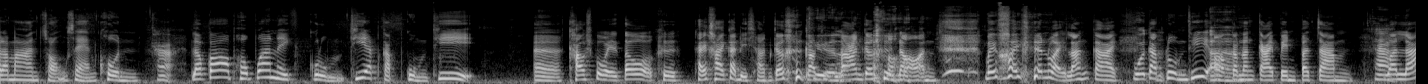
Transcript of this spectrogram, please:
ประมาณ 2 0 0 0 0 0 คนค่ะแล้วก็พบว่าในกลุ่มเทียบกับกลุ่มที่ เอ่อ couch potato คือคล้ายๆกับดิฉันก็คือกลับคือถึอะงไรบ้านก็คือนอน ไม่ค่อยเคลื่อนไหวร่างกาย What- กับกลุ่มที่ออกอ่ากำลังกายเป็นประจค่ะำวันละ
